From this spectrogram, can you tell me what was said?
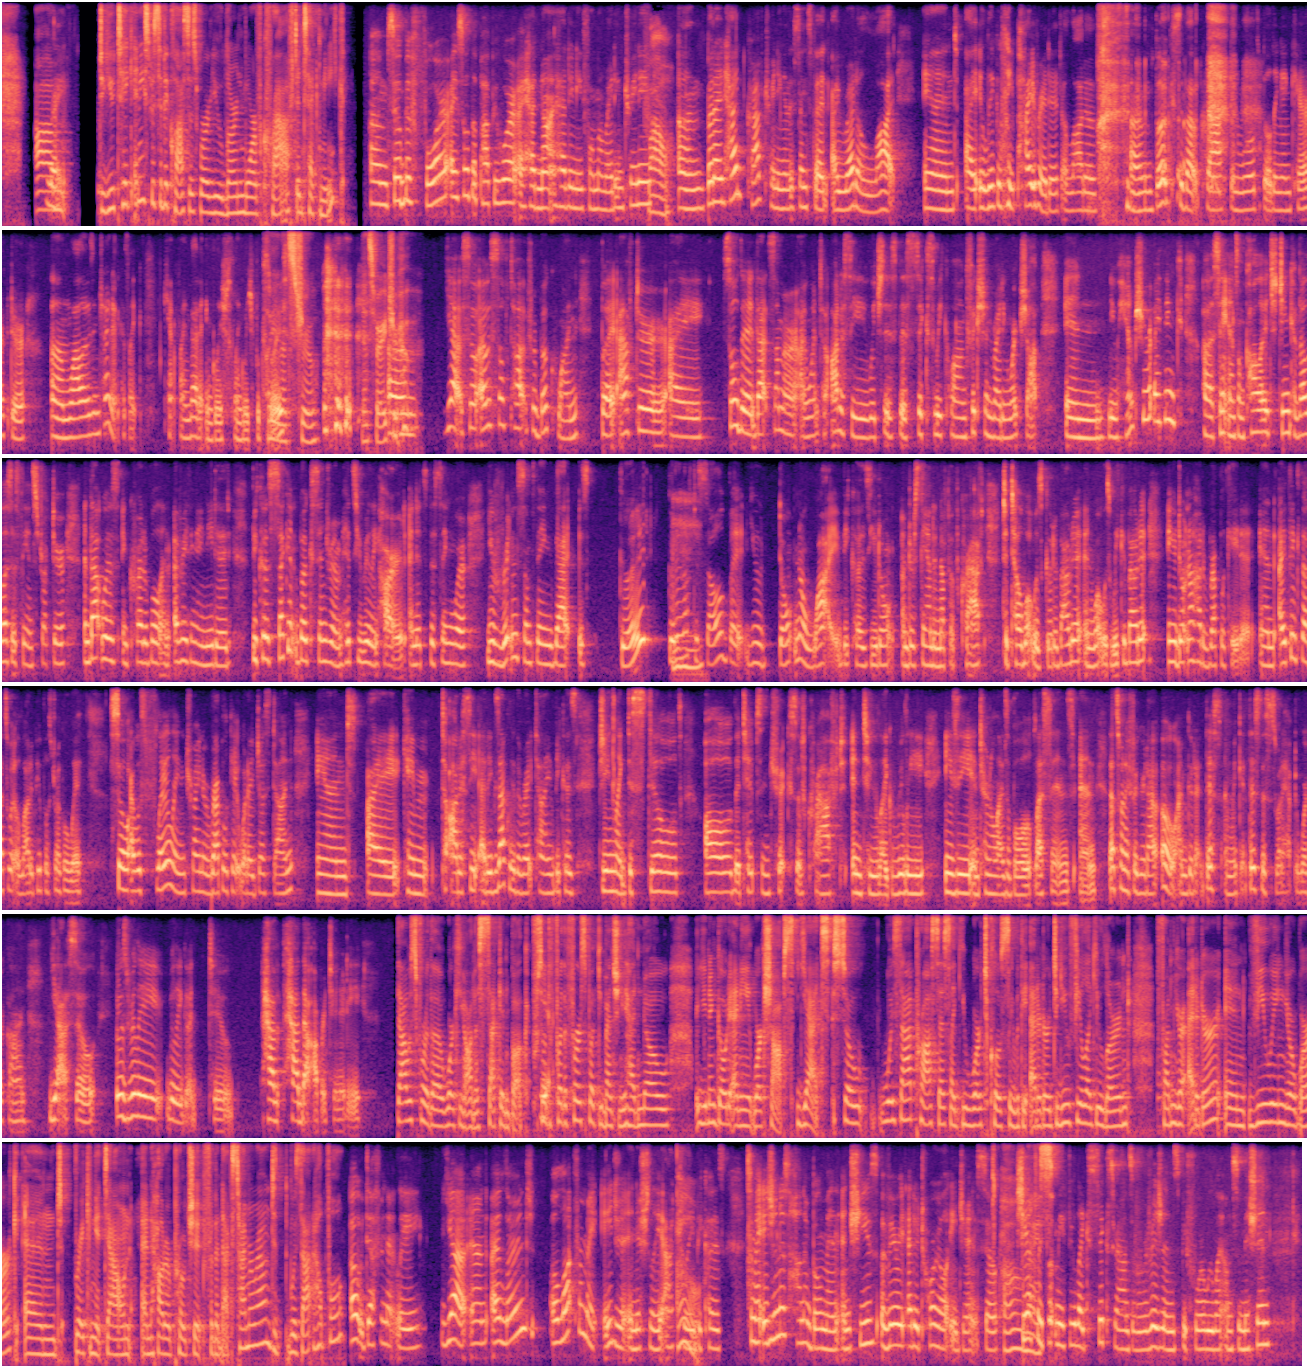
Um, right. Do you take any specific classes where you learn more of craft and technique? Um, so before I sold the Poppy War, I had not had any formal writing training. Wow. Um, but I'd had craft training in the sense that I read a lot and I illegally pirated a lot of um, books about craft and world building and character um, while I was in China because like can't find that at English language bookstores. Oh, yeah, that's true. that's very true. Um, yeah, so I was self-taught for book one, but after I sold it that summer, I went to Odyssey, which is this six week long fiction writing workshop in New Hampshire, I think, uh, St. Anselm College. Jeanne Cavelos is the instructor, and that was incredible and everything I needed because second book syndrome hits you really hard. And it's this thing where you've written something that is good good mm-hmm. enough to mm-hmm. sell, but you don't know why because you don't understand enough of craft to tell what was good about it and what was weak about it, and you don't know how to replicate it. And I think that's what a lot of people struggle with. So I was flailing trying to replicate what I'd just done, and I came to Odyssey at exactly the right time because Jeanne like distilled all the tips and tricks of craft into like really easy internalizable lessons. And that's when i figured out oh i'm good at this i'm weak at this this is what i have to work on. Yeah so it was really really good to have had that opportunity that was for the working on the second book. So yeah. for the first book you mentioned you had no you didn't go to any workshops yet. So was that process like you worked closely with the editor? Did you feel like you learned from your editor in viewing your work and breaking it down and how to approach it for the next time around? Did, was that helpful? Oh, definitely. Yeah, and I learned a lot from my agent initially, actually, oh. because so my agent is Hannah Bowman, and she's a very editorial agent. So oh, she nice. actually put me through like six rounds of revisions before we went on submission.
